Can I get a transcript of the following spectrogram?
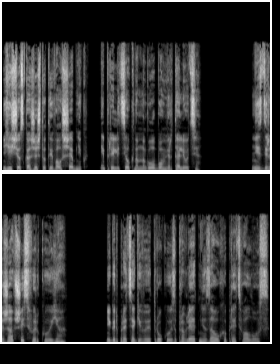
Еще скажи, что ты волшебник и прилетел к нам на голубом вертолете. Не сдержавшись, фыркую я. Игорь протягивает руку и заправляет мне за ухо прядь волос.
